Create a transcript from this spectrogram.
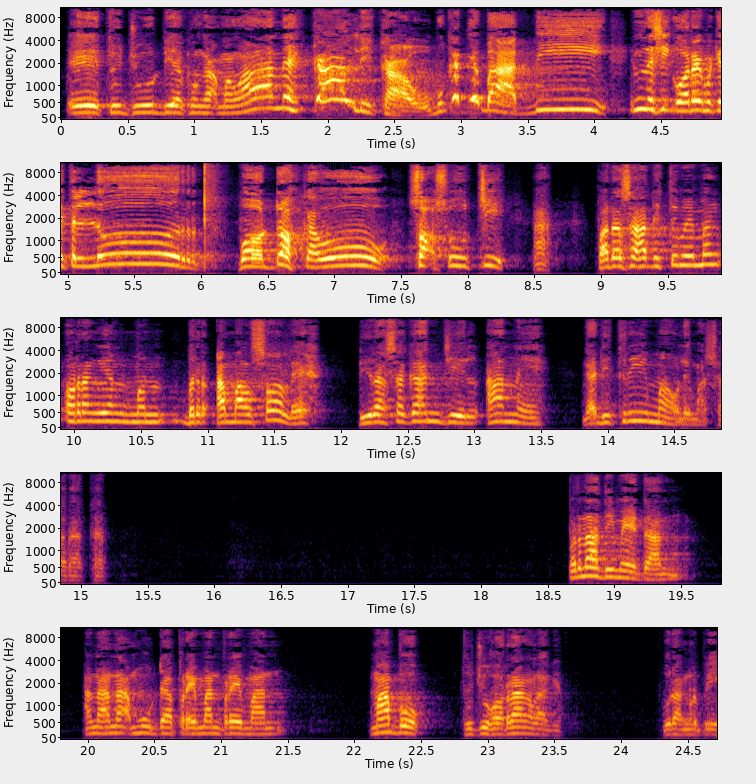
Eh, itu judi aku nggak mau. Aneh kali kau. Bukannya babi. Ini nasi goreng pakai telur. Bodoh kau. Sok suci. Nah, pada saat itu memang orang yang beramal soleh dirasa ganjil, aneh. Nggak diterima oleh masyarakat. Pernah di Medan, anak-anak muda, preman-preman, mabuk. Tujuh orang lah gitu. Kurang lebih.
